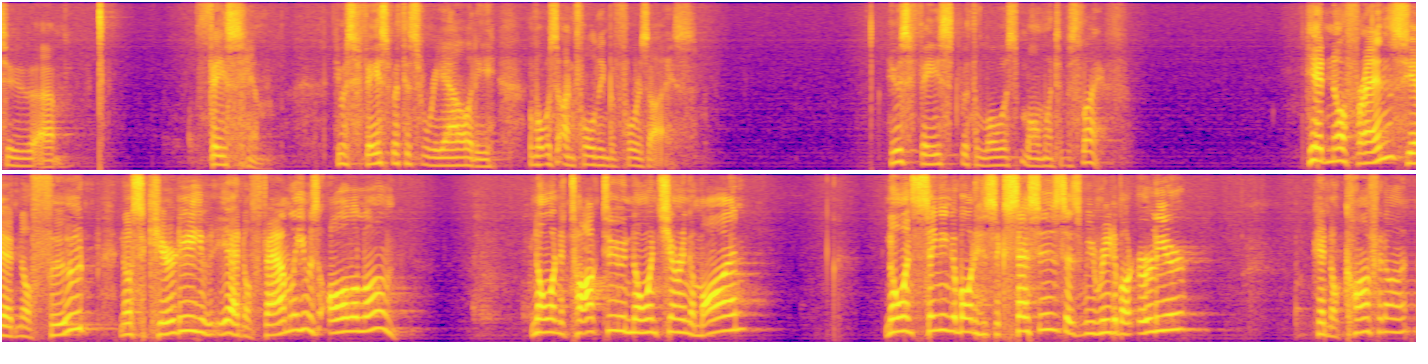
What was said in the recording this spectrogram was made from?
to um, face him. He was faced with this reality of what was unfolding before his eyes. He was faced with the lowest moment of his life. He had no friends, he had no food, no security, he had no family. He was all alone. No one to talk to, no one cheering him on, no one singing about his successes, as we read about earlier. He had no confidant.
